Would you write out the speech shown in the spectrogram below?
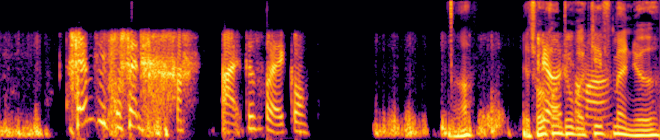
15 procent? Nej, det tror jeg ikke går. Nå. Jeg tror kun, du for var meget. gift med en jøde.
